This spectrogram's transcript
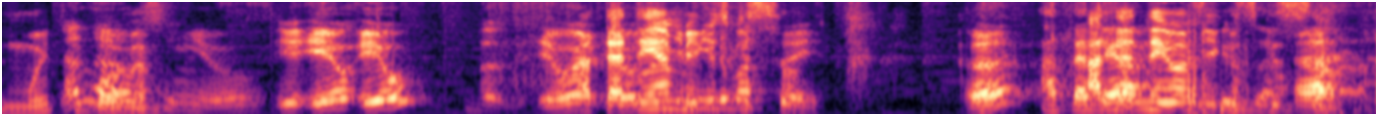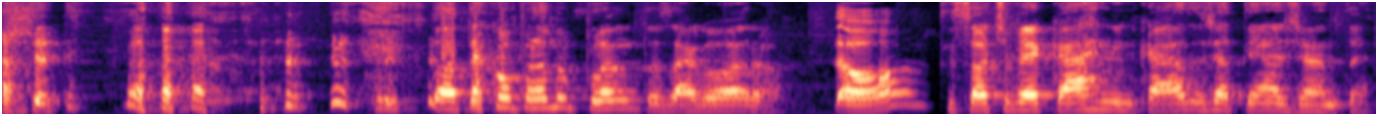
Muito Ah, de boa não, mesmo. sim, eu. Eu. eu, eu Até eu tem amigos que são. bastante. Hã? Até, Até tem tenho amigos amigos que que são. são. Até tem- Tô até comprando plantas agora, ó. Ó, Se só tiver carne em casa, já tem a janta.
